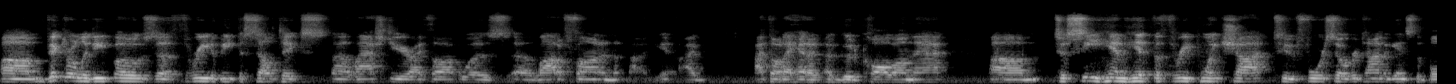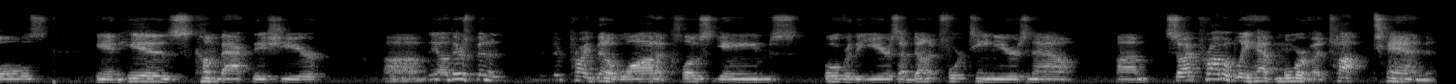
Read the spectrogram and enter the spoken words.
Um, Victor Oladipo's uh, three to beat the Celtics uh, last year, I thought was a lot of fun, and uh, you know, I I thought I had a, a good call on that. Um, to see him hit the three point shot to force overtime against the Bulls in his comeback this year. Um, you know, there's been a, there's probably been a lot of close games over the years. I've done it 14 years now, um, so I probably have more of a top 10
